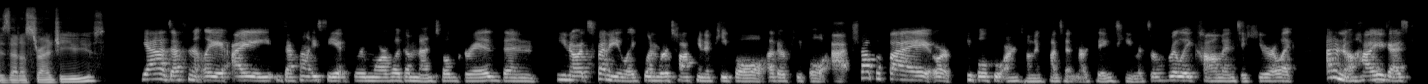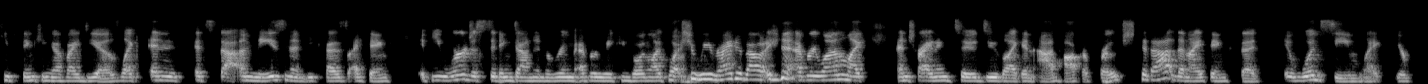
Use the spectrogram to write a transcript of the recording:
Is that a strategy you use yeah, definitely. I definitely see it through more of like a mental grid than, you know, it's funny, like when we're talking to people, other people at Shopify or people who aren't on a content marketing team, it's really common to hear, like, I don't know how you guys keep thinking of ideas. Like, and it's that amazement because I think if you were just sitting down in a room every week and going like what should we write about everyone like and trying to do like an ad hoc approach to that then i think that it would seem like you're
